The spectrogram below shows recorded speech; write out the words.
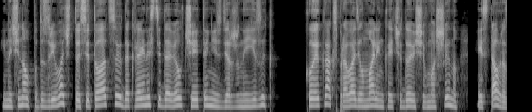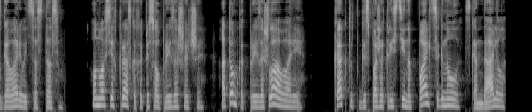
и начинал подозревать, что ситуацию до крайности довел чей-то несдержанный язык. Кое-как спровадил маленькое чудовище в машину и стал разговаривать со Стасом. Он во всех красках описал произошедшее. О том, как произошла авария. Как тут госпожа Кристина пальцы гнула, скандалила.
